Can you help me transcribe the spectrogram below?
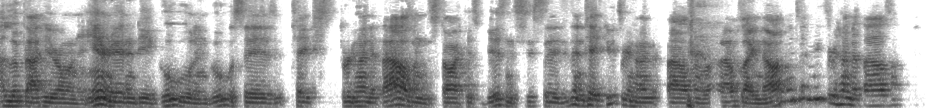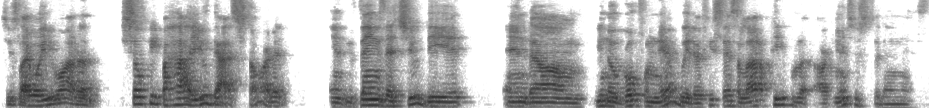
I looked out here on the internet and did Google, and Google says it takes 300,000 to start this business. She said, it didn't take you 300,000. I was like, no, it didn't take me 300,000. She's like, well, you want to show people how you got started and the things that you did and, um, you know, go from there with it. He says a lot of people are interested in this.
